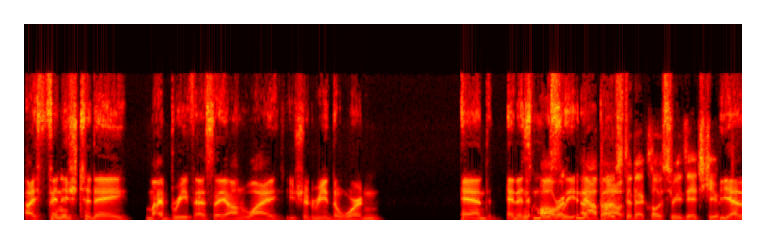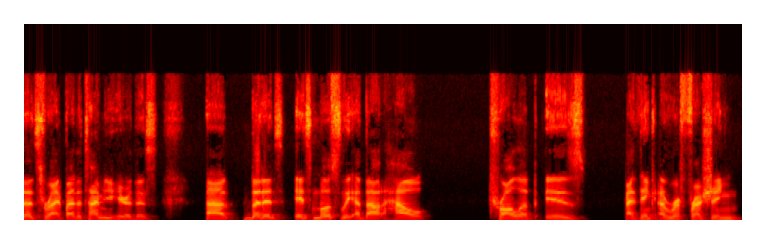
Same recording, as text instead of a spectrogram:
I finished today my brief essay on why you should read The Warden, and and it's mostly now about posted at Close Reads HQ. Yeah, that's right. By the time you hear this, uh, but it's it's mostly about how Trollope is, I think, a refreshing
